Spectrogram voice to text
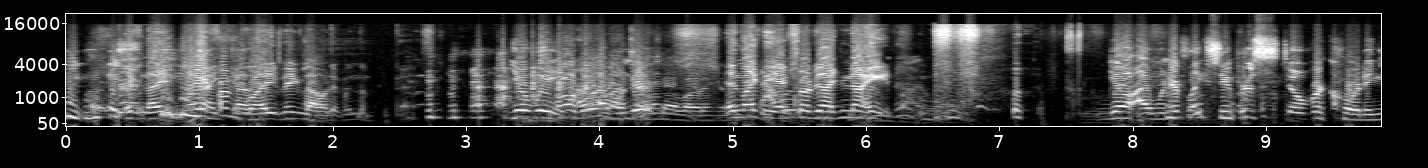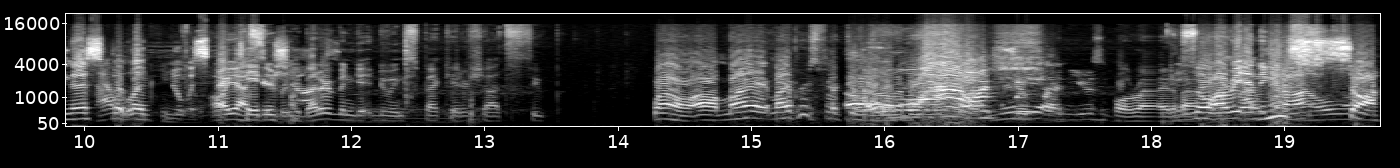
if night, Oh night from God. lightning, that would have been the best. Yo, wait. Oh, I good, wonder. chat's. And like the intro would be like night. by the way. Yo, I wonder if like Super's still recording this, That but like be- you know with oh yeah, spectator super. You better have been get, doing spectator shots. Soup. Well, uh, my my perspective Oh, is wow. be really Super. unusable right about So are we ending You it off? suck.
